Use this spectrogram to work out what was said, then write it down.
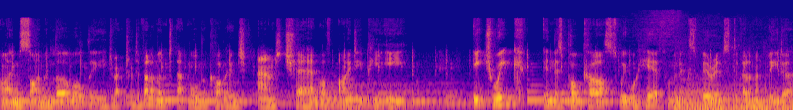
I'm Simon Lerwill, the Director of Development at Marlborough College and Chair of IDPE. Each week in this podcast, we will hear from an experienced development leader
